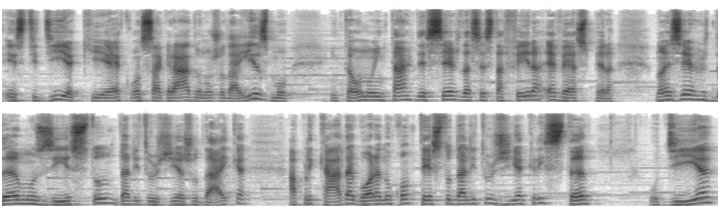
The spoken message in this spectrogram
este dia que é consagrado no judaísmo, então no entardecer da sexta-feira é véspera. Nós herdamos isto da liturgia judaica aplicada agora no contexto da liturgia cristã. O dia,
